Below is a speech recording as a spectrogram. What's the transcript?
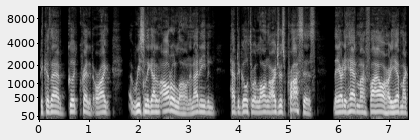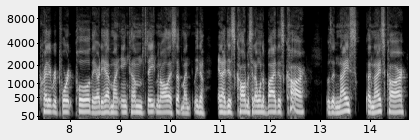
because I have good credit, or I recently got an auto loan and I didn't even have to go through a long, arduous process. They already had my file, already have my credit report pulled. They already have my income statement, all that stuff. My, you know, and I just called and said, I want to buy this car. It was a nice, a nice car.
